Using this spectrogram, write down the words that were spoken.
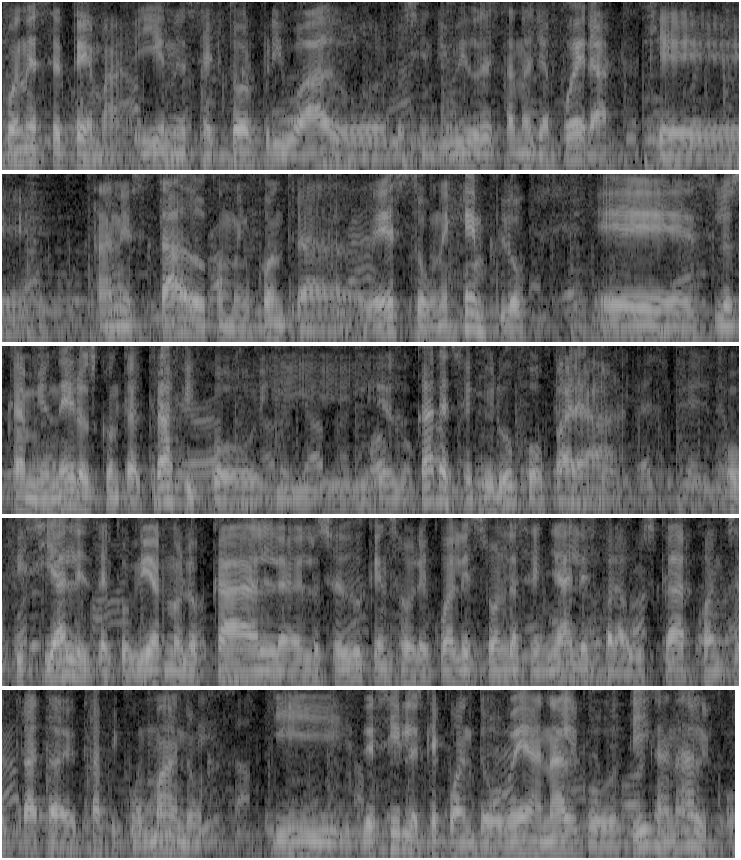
con este tema y en el sector privado los individuos están allá afuera que han estado como en contra de esto. Un ejemplo es los camioneros contra el tráfico y educar a ese grupo para oficiales del gobierno local los eduquen sobre cuáles son las señales para buscar cuando se trata de tráfico humano y decirles que cuando vean algo digan algo.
